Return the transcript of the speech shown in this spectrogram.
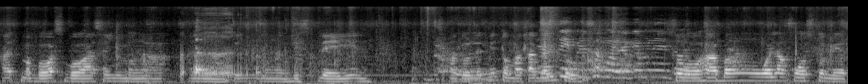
At mabawas-bawasan yung mga ano natin, yung mga displayin. Katulad nito, matagal to. So habang walang customer,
